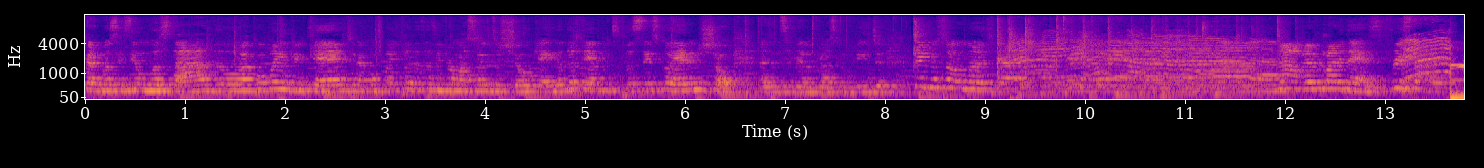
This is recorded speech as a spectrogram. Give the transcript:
Espero que vocês tenham gostado. Acompanhem o Dreamcast, acompanhem todas as informações do show, que ainda dá tempo de vocês correrem no show. A gente se vê no próximo vídeo. Thank you so much, guys. Now everybody dance. Freestyle.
